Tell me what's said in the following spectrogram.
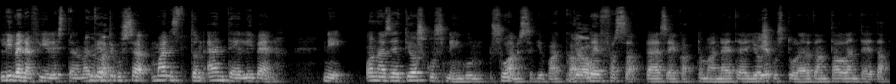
livenä fiilistelemään. Tiedätkö, kun sä mainitsit ton NT-liven, niin onhan se, että joskus niin kuin Suomessakin vaikka Joo. Leffassa pääsee katsomaan näitä ja joskus Jep. tulee jotain tallenteita.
